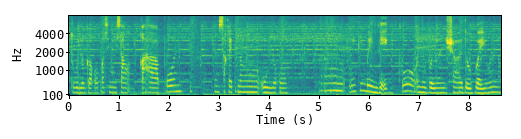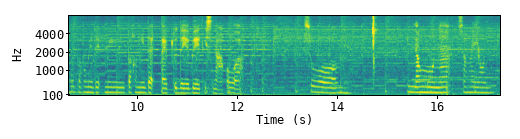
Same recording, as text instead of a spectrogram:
Tutulog ako kasi isang kahapon. Ang sakit ng ulo ko. Parang may ba yung leeg ko? Ano ba yun? Shadow ba yun? Ako, baka may, may, baka may type 2 diabetes na ako ah. So, um, yun lang muna sa ngayon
